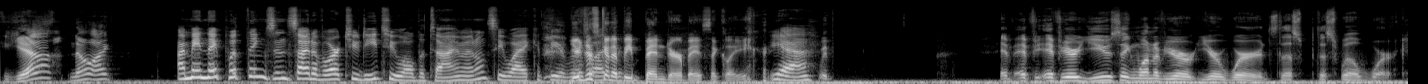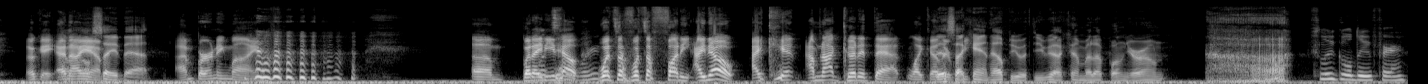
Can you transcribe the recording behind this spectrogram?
Yeah. No, I. I mean, they put things inside of R two D two all the time. I don't see why it could be a. You're just gonna that- be Bender basically. Yeah. If, if if you're using one of your your words, this this will work. Okay, and I I'll am. say that. I'm burning mine. um, but I need help. word? What's a what's a funny? I know. I can't. I'm not good at that. Like other This I pe- can't help you with. You got to come it up on your own. Flugeldoofer.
